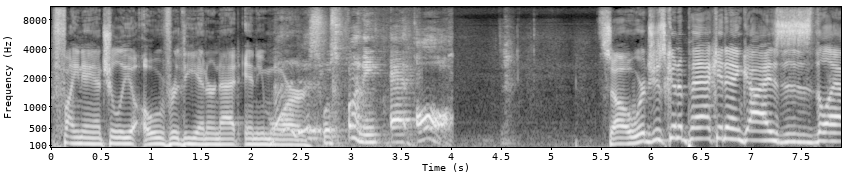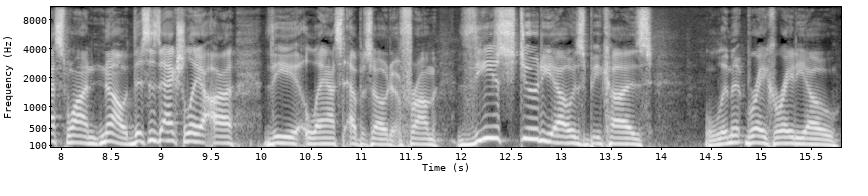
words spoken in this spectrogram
financially over the internet anymore. This was funny at all. So we're just gonna pack it in, guys. This is the last one. No, this is actually uh, the last episode from these studios because Limit Break Radio,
